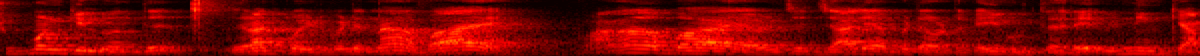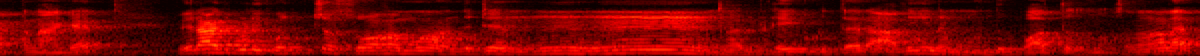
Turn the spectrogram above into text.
சுப்மன் கில் வந்து விராட் கோலி போயிட்டு என்ன பாய் வாங்க பாய் அப்படின்னு ஜாலியாக போயிட்டு அவர்கிட்ட கை கொடுத்தாரு. வின்னிங் கேப்டனாக விராட் கோலி கொஞ்சம் சோகமாக வந்துட்டு அப்படின்னு கை கொடுத்தாரு. அதையும் நம்ம வந்து பார்த்துக்கணும். ஸோ அதனால்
